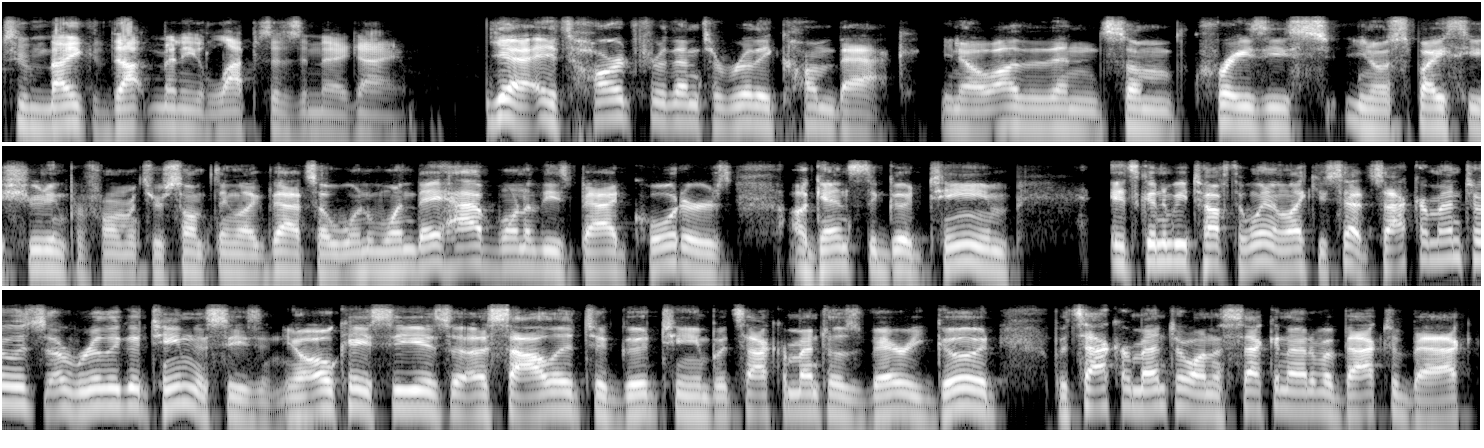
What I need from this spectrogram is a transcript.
to make that many lapses in their game. Yeah, it's hard for them to really come back, you know, other than some crazy, you know, spicy shooting performance or something like that. So when when they have one of these bad quarters against a good team, it's going to be tough to win. And like you said, Sacramento is a really good team this season. You know, OKC is a solid to good team, but Sacramento is very good. But Sacramento on the second night of a back to back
